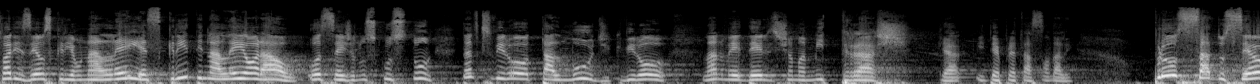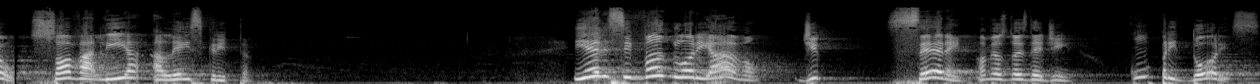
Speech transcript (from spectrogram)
fariseus criam na lei escrita e na lei oral, ou seja, nos costumes. Tanto que se virou Talmud, que virou, lá no meio deles, chama Mitrash, que é a interpretação da lei. Para o saduceu, só valia a lei escrita. E eles se vangloriavam de serem, ó meus dois dedinhos, cumpridores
